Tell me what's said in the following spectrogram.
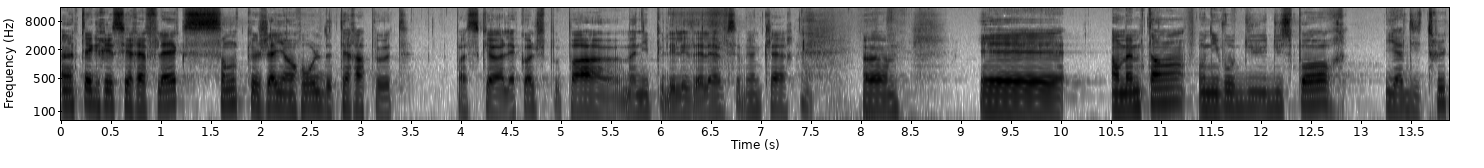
intégrer ces réflexes sans que j'aille un rôle de thérapeute? Parce qu'à l'école, je ne peux pas euh, manipuler les élèves, c'est bien clair. Euh, et en même temps, au niveau du, du sport, il y a des trucs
